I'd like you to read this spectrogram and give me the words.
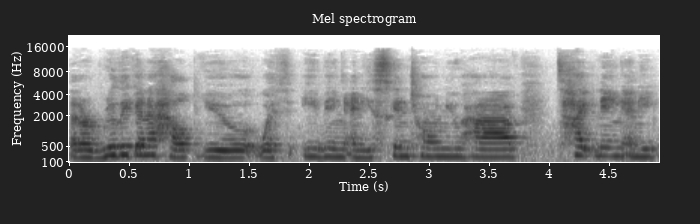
that are really going to help you with evening any skin tone you have, tightening any,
